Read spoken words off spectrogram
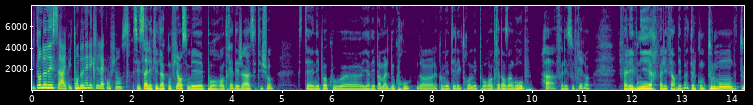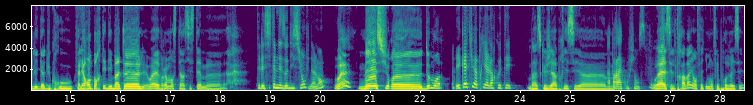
Ils t'ont donné ça, ils t'ont donné les clés de la confiance. C'est ça les clés de la confiance, mais pour rentrer déjà, c'était chaud. C'était une époque où euh, il y avait pas mal de crews dans la communauté électro, mais pour rentrer dans un groupe, ah, fallait souffrir. hein. Il fallait venir, il fallait faire des battles contre tout le monde, tous les gars du crew. Il fallait remporter des battles. Ouais, vraiment, c'était un système. euh, C'était le système des auditions finalement. Ouais, mais sur euh, deux mois. Et qu'as-tu appris à leur côté? Bah, ce que j'ai appris, c'est. euh, À part la confiance. Ouais, c'est le travail en fait. Ils m'ont fait progresser,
